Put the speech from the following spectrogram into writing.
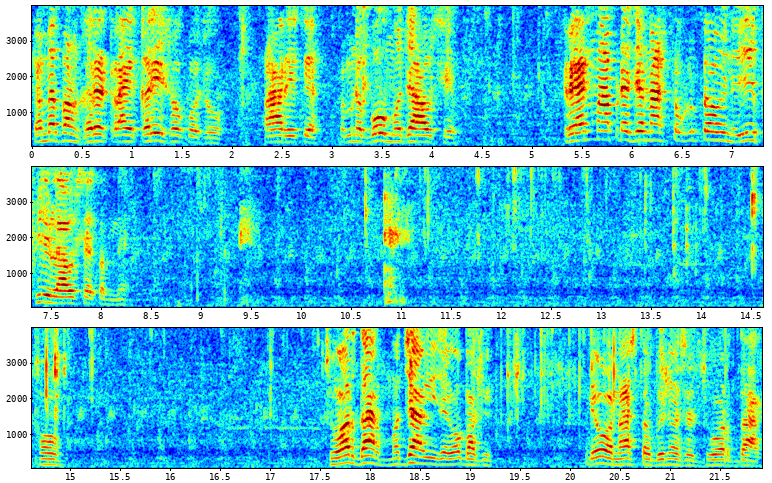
તમે પણ ઘરે ટ્રાય કરી શકો છો. આ રીતે તમને બહુ મજા આવશે. ટ્રેનમાં આપણે જે નાસ્તો કરતા હોય ને એ ફીલ આવશે તમને. જોરદાર, મજા આવી જાય ઓ બાકી. એવો નાસ્તો બન્યો છે, જોરદાર.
